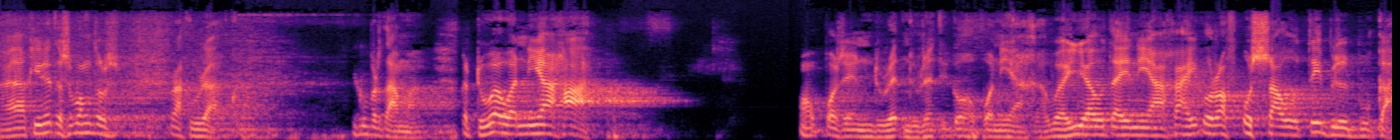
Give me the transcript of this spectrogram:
Nah, akhirnya terus wong terus ragu-ragu. Iku pertama. Kedua waniyaha apa sing nduret-nduret iku apa niyakah wa iya utai niyakah iku rafus sauti bil buka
